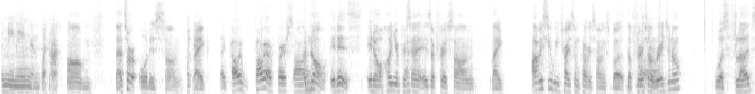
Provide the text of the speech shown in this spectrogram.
the meaning and whatnot. Um, that's our oldest song. Okay. Like, Like probably probably our first song. uh, no, it is. It a hundred percent is our first song. Like, obviously we tried some cover songs, but the first original was Floods,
